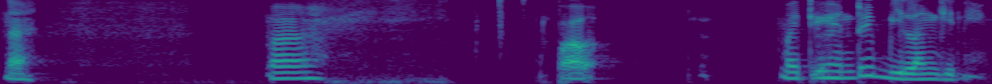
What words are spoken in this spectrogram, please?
Nah, uh, Pak Matthew Henry bilang gini.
